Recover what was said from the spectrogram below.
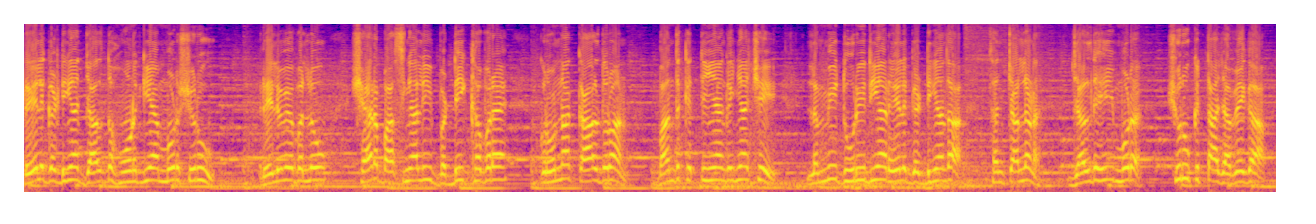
ਰੇਲ ਗੱਡੀਆਂ ਜਲਦ ਹੋਣਗੀਆਂ ਮੁੜ ਸ਼ੁਰੂ। ਰੇਲਵੇ ਵੱਲੋਂ ਸ਼ਹਿਰ ਵਾਸੀਆਂ ਲਈ ਵੱਡੀ ਖਬਰ ਹੈ, ਕਰੋਨਾ ਕਾਲ ਦੌਰਾਨ ਬੰਦ ਕੀਤੀਆਂ ਗਈਆਂ 6 ਲੰਮੀ ਦੂਰੀ ਦੀਆਂ ਰੇਲ ਗੱਡੀਆਂ ਦਾ ਸੰਚਾਲਨ ਜਲਦ ਹੀ ਮੁੜ ਸ਼ੁਰੂ ਕੀਤਾ ਜਾਵੇਗਾ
